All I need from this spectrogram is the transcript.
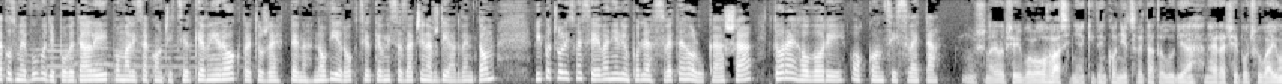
Ako sme v úvode povedali, pomaly sa končí cirkevný rok, pretože ten nový rok cirkevný sa začína vždy adventom. Vypočuli sme si Evangelium podľa svätého Lukáša, ktoré hovorí o konci sveta. Už najlepšie by bolo ohlásiť nejaký ten koniec sveta, to ľudia najradšej počúvajú.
